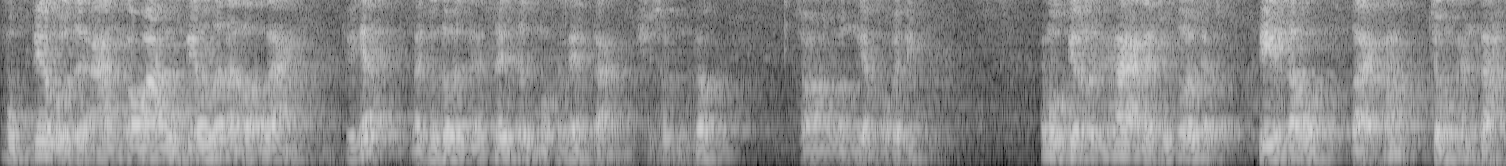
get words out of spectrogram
mục tiêu của dự án có ba mục tiêu rất là rõ ràng. Thứ nhất là chúng tôi sẽ xây dựng một cái nền tảng truy xuất nguồn gốc cho nông nghiệp organic. Cái mục tiêu thứ hai là chúng tôi sẽ tìm ra một giải pháp chống hàng giả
